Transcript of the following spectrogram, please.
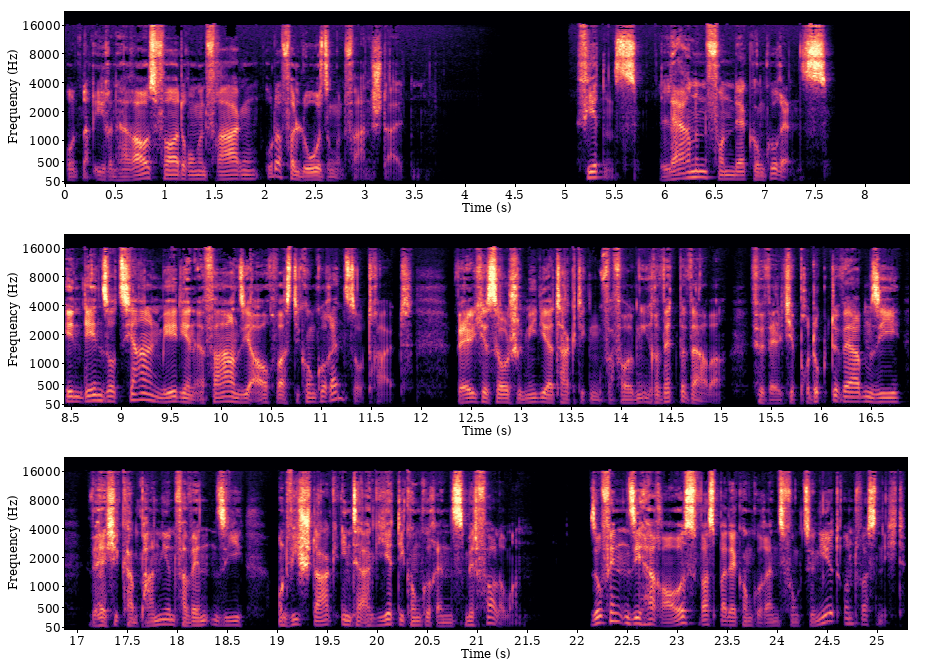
und nach Ihren Herausforderungen fragen oder Verlosungen veranstalten. Viertens. Lernen von der Konkurrenz. In den sozialen Medien erfahren Sie auch, was die Konkurrenz so treibt. Welche Social-Media-Taktiken verfolgen Ihre Wettbewerber? Für welche Produkte werben Sie? Welche Kampagnen verwenden Sie? Und wie stark interagiert die Konkurrenz mit Followern? So finden Sie heraus, was bei der Konkurrenz funktioniert und was nicht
